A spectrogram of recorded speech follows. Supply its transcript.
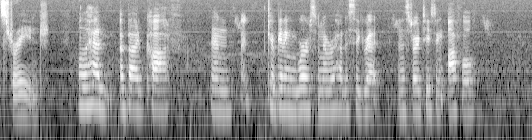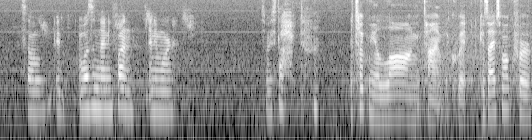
strange. Well, I had a bad cough, and it kept getting worse whenever I had a cigarette, and it started tasting awful. So it wasn't any fun anymore. So I stopped. It took me a long time to quit because I smoked for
